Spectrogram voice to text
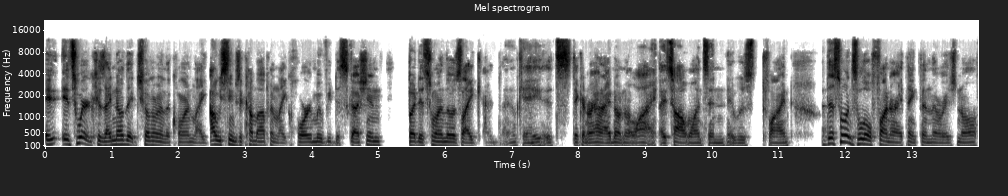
It, it's weird because I know that Children of the Corn like always seems to come up in like horror movie discussion, but it's one of those like, okay, it's sticking around. I don't know why. I saw it once and it was fine. This one's a little funner, I think, than the original,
